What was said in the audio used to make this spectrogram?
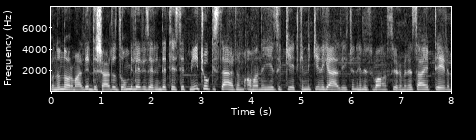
Bunu normalde dışarıda zombiler üzerinde test etmeyi çok isterdim ama ne yazık ki etkinlik yeni geldiği için henüz Vaha sürümüne sahip değilim.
